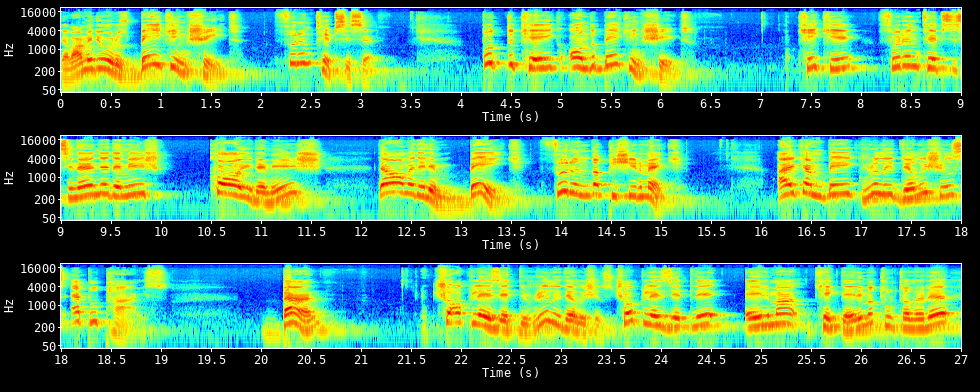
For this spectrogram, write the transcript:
Devam ediyoruz. Baking sheet. Fırın tepsisi. Put the cake on the baking sheet. Keki fırın tepsisine ne demiş? Koy demiş. Devam edelim. Bake. Fırında pişirmek. I can bake really delicious apple pies. Ben çok lezzetli, really delicious, çok lezzetli elma kekleri, elma turtaları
